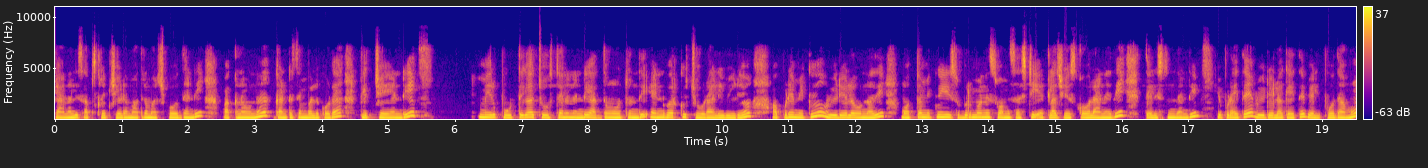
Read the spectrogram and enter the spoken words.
ఛానల్ని సబ్స్క్రైబ్ చేయడం మాత్రం మర్చిపోవద్దండి. పక్కన ఉన్న గంట సింబల్ కూడా క్లిక్ చేయండి. మీరు పూర్తిగా చూస్తేనండి అర్థమవుతుంది. ఎండ్ వరకు చూడాలి వీడియో. అప్పుడే మీకు వీడియోలో ఉన్నది మొత్తం మీకు ఈ సుబ్రహ్మణ్య స్వామి షష్ఠి ఎట్లా చేసుకోవాలనేది తెలుస్తుందండి. ఇప్పుడైతే వీడియోలోకి అయితే వెళ్ళిపోదాము.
